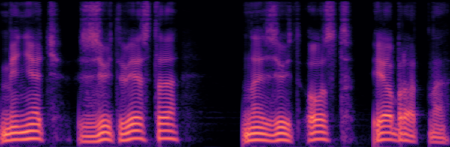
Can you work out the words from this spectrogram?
менять Зюит-Веста на Зюит-Ост и обратно.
